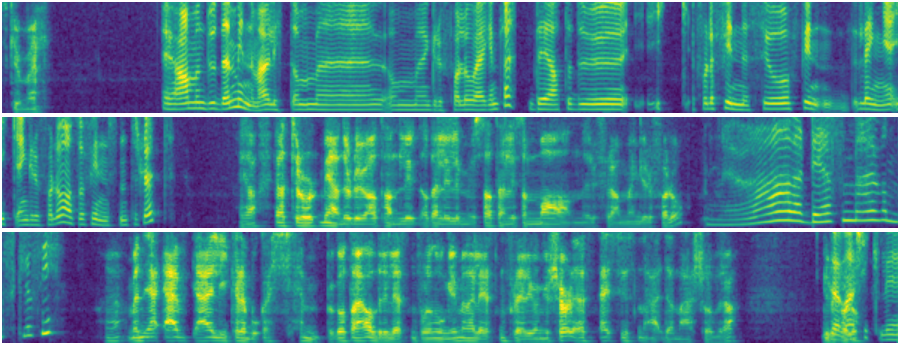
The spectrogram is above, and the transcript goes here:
skummel. Ja, men du, den minner meg jo litt om, eh, om Gruffalo, egentlig. Det at du ikke For det finnes jo fin, lenge ikke en Gruffalo, og så finnes den til slutt. Ja, jeg tror, Mener du at, han, at den lille musa at den liksom maner fram en Gruffalo? Ja, det er det som er vanskelig å si. Ja, men jeg, jeg, jeg, liker den boka kjempegodt. Jeg har aldri lest den for noen unger, men jeg har lest den flere ganger sjøl. Jeg, jeg syns den, den, er så bra. Gruffalo. Den er skikkelig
